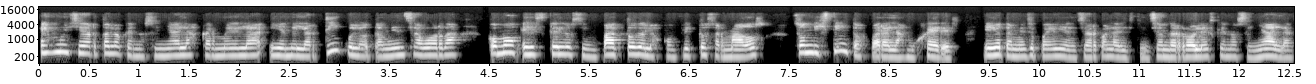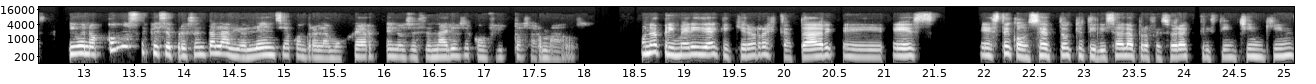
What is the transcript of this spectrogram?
Es muy cierto lo que nos señalas, Carmela, y en el artículo también se aborda cómo es que los impactos de los conflictos armados son distintos para las mujeres, y ello también se puede evidenciar con la distinción de roles que nos señalas. Y bueno, ¿cómo es que se presenta la violencia contra la mujer en los escenarios de conflictos armados? Una primera idea que quiero rescatar eh, es este concepto que utiliza la profesora Christine Chinkin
